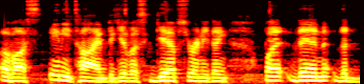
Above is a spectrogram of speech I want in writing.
of us anytime to give us gifts or anything. But then the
